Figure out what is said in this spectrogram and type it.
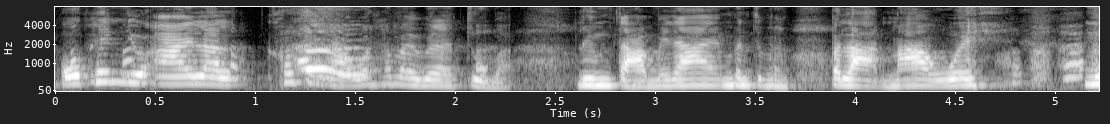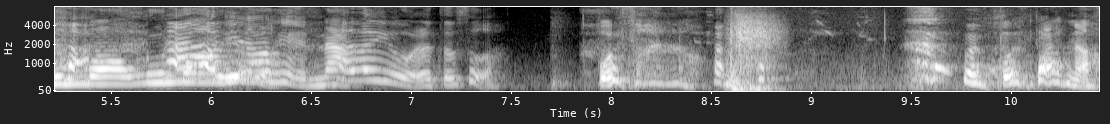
โอเพนยูไอล่ะ เข้าใจแล้วว่าทำไมเวลาจูบอะลืมตาไม่ได้ มันจะแบบประหลาดมากเว้ย มุมมองมุมมองที่เราเห็นน่ะถ้าเราอยู่เราจะรู้สึกว่าปวดฟันเหรอเหมือนปวดฟันเหรอ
